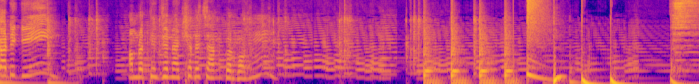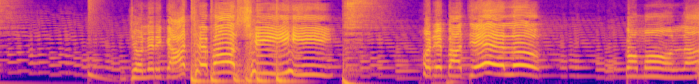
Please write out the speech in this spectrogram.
কাটি কি? আমরা তিনজন একসাথে চান করব, হুম? জলের গাছে বাসি, ওরে বাজেলো কমলা।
